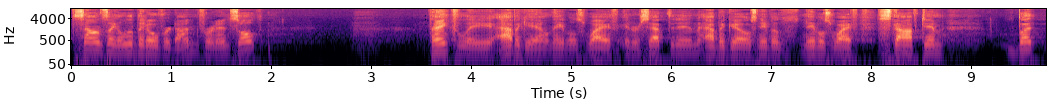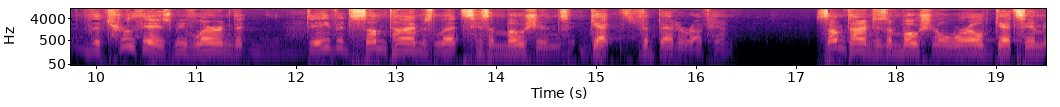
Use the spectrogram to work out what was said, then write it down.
sounds like a little bit overdone for an insult. Thankfully, Abigail, Nabal's wife, intercepted him. Abigail's Nabal's, Nabal's wife stopped him. But the truth is, we've learned that David sometimes lets his emotions get the better of him. Sometimes his emotional world gets him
